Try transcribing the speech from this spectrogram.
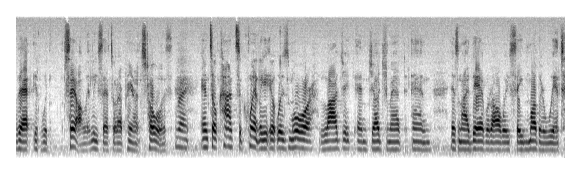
that it would sell. At least that's what our parents told us. Right. And so consequently, it was more logic and judgment and, as my dad would always say, mother wit.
